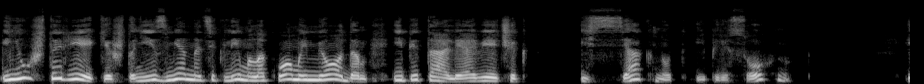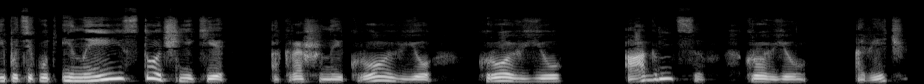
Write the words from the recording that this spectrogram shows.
И неужто реки, что неизменно текли молоком и медом и питали овечек, иссякнут и пересохнут? И потекут иные источники, окрашенные кровью, кровью агнцев, кровью овечек?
